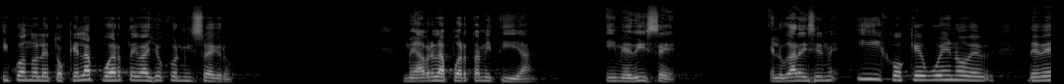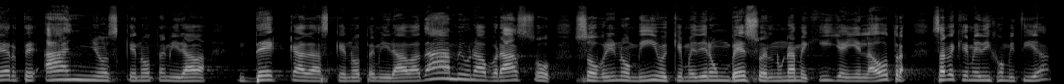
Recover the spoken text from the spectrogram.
Y cuando le toqué la puerta iba yo con mi suegro me abre la puerta mi tía y me dice, en lugar de decirme, hijo, qué bueno de, verte, años que no te miraba, décadas que no te miraba, dame un abrazo, sobrino mío, y que me diera un beso en una mejilla y en la otra. ¿Sabe qué me dijo mi tía?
